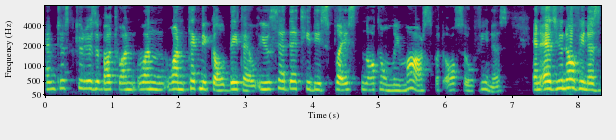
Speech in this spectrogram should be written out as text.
I'm just curious about one, one, one technical detail. You said that he displaced not only Mars, but also Venus. And as you know, Venus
